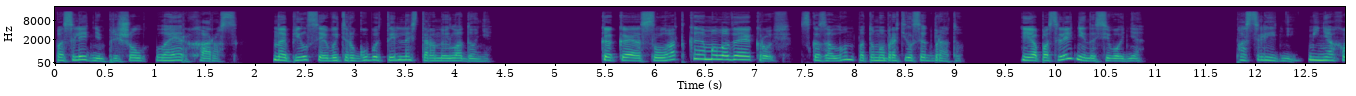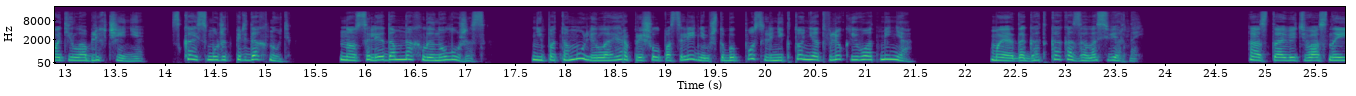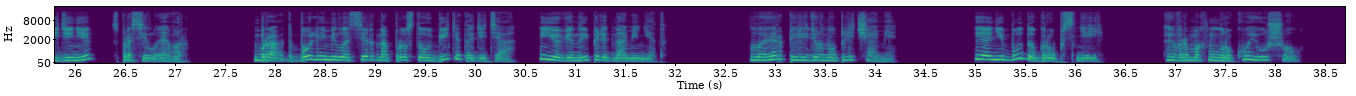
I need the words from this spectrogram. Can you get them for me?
Последним пришел Лаэр Харос. Напился и вытер губы тыльной стороной ладони. «Какая сладкая молодая кровь», — сказал он, потом обратился к брату. «Я последний на сегодня?» «Последний. Меня охватило облегчение. Скай сможет передохнуть». Но следом нахлынул ужас. Не потому ли Лаэр пришел последним, чтобы после никто не отвлек его от меня? Моя догадка оказалась верной. «Оставить вас наедине?» – спросил Эвор. «Брат, более милосердно просто убить это дитя. Ее вины перед нами нет». Лаэр передернул плечами. «Я не буду груб с ней». Эвор махнул рукой и ушел.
